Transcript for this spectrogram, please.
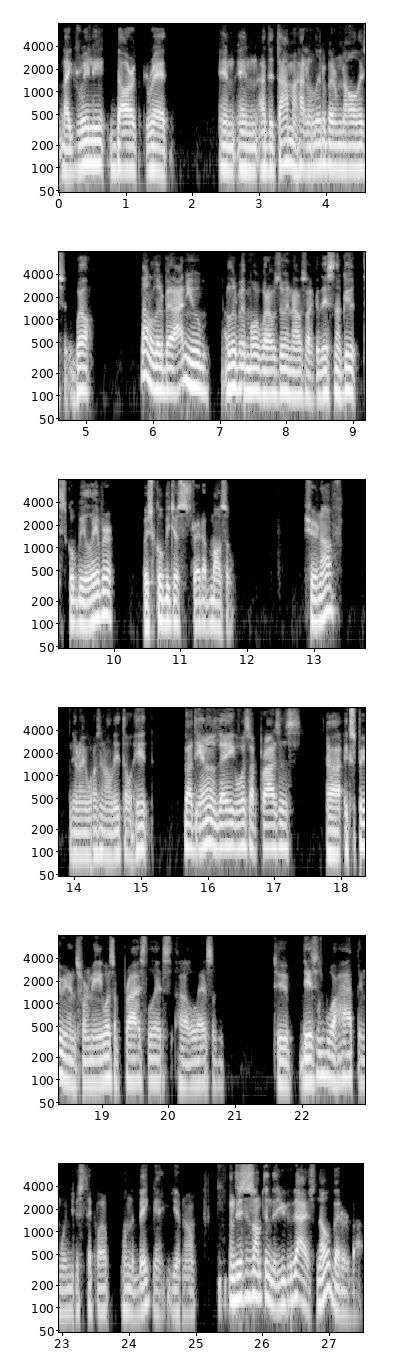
like really dark red. And and at the time I had a little bit of knowledge. Well, not a little bit. I knew a little bit more what I was doing. I was like, this is not good. This could be liver, this could be just straight up muscle. Sure enough, you know, it wasn't a little hit. But at the end of the day, it was a priceless uh, experience for me. It was a priceless uh, lesson to this is what happened when you step up on the big game, you know. And this is something that you guys know better about.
